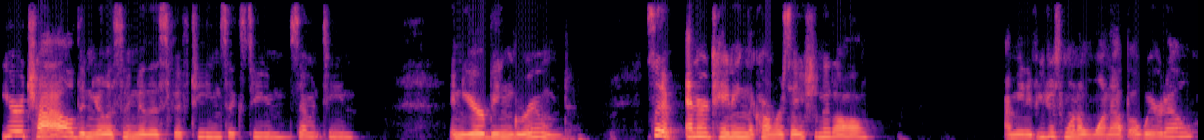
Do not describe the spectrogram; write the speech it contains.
you're a child and you're listening to this 15, 16, 17 and you're being groomed. Instead of entertaining the conversation at all, I mean, if you just want to one up a weirdo,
